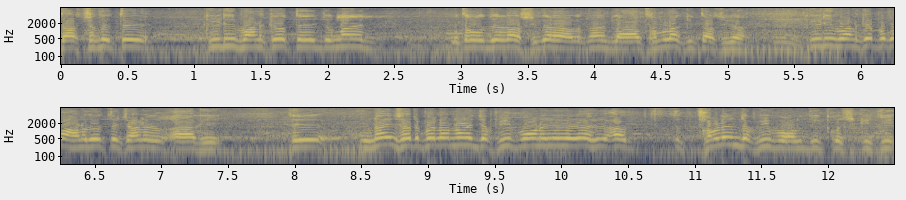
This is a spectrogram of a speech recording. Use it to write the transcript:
ਦਰਸ਼ਨ ਦਿੱਤੇ ਕੀੜੀ ਬਣ ਕੇ ਉੱਤੇ ਜਿਹਨਾਂ ਨੇ ਮਤਲਬ ਜਿਹੜਾ ਸੀਗਾ ਉਹਨਾਂ ਨੇ ਲਾਲ ਥੰਮਲਾ ਕੀਤਾ ਸੀਗਾ ਕੀੜੀ ਬਣ ਕੇ ਭਗਵਾਨ ਦੇ ਉੱਤੇ ਚੜ ਆ ਗਏ। ਤੇ ਨਹੀਂ ਸੱਟ ਪਹਿਲਾਂ ਉਹਨਾਂ ਨੇ ਜੱਫੀ ਪਾਉਣ ਥੰਮਲੇ ਨੂੰ ਜੱਫੀ ਪਾਉਣ ਦੀ ਕੋਸ਼ਿਸ਼ ਕੀਤੀ।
